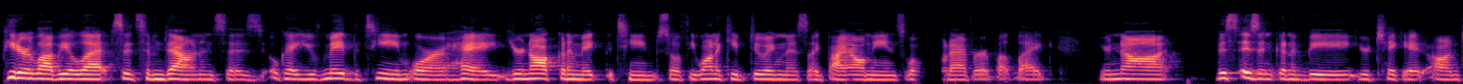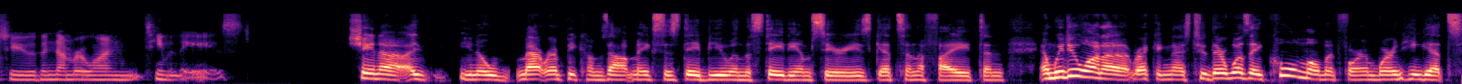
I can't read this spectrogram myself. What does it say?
Peter Laviolette sits him down and says, okay, you've made the team, or hey, you're not going to make the team. So if you want to keep doing this, like by all means, whatever, but like you're not this isn't going to be your ticket onto the number one team in the East. Shayna, I, you know, Matt Rempe comes out, makes his debut in the Stadium Series, gets in a fight, and and we do want to recognize too. There was a cool moment for him when he gets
